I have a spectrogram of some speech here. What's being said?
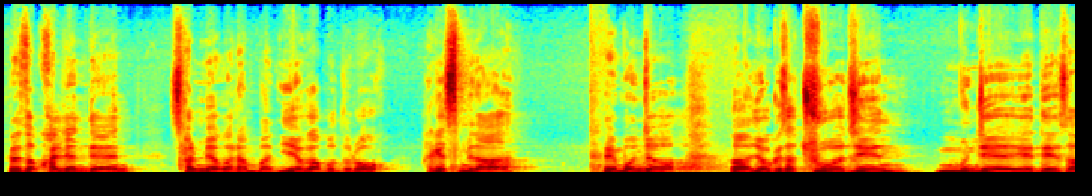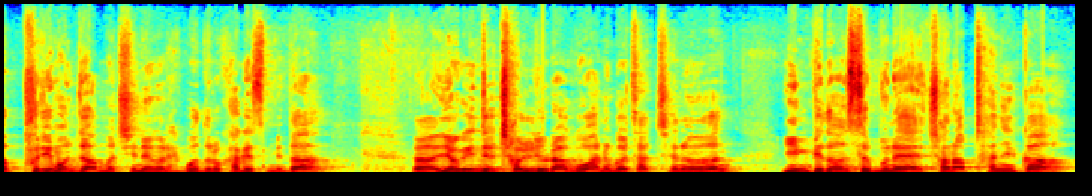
그래서 관련된 설명을 한번 이어가 보도록 하겠습니다. 네, 먼저 어, 여기서 주어진 문제에 대해서 풀이 먼저 한번 진행을 해보도록 하겠습니다. 어, 여기 이제 전류라고 하는 것 자체는 임피던스 분의 전압 차니까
